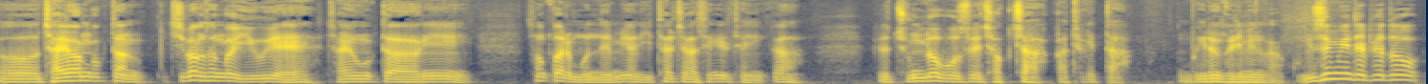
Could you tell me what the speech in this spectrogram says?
어, 자유한국당 지방선거 이후에 자유한국당이 성과를 못 내면 이탈자가 생길 테니까 그래서 중도 보수의 적자가 되겠다. 뭐 이런 그림인 것 같고 유승민 대표도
